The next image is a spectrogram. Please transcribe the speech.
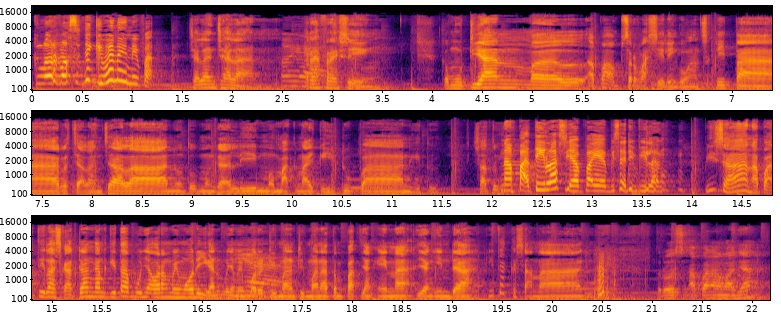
keluar maksudnya gimana ini pak? Jalan-jalan, oh, ya. refreshing. Kemudian mel, apa observasi lingkungan sekitar, jalan-jalan untuk menggali, memaknai kehidupan gitu. Satu. Napak tilas ya Pak ya bisa dibilang. Bisa, napak tilas. Kadang kan kita punya orang memori kan, punya memori yeah. di mana di mana tempat yang enak, yang indah, kita ke sana gitu. Terus apa namanya?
